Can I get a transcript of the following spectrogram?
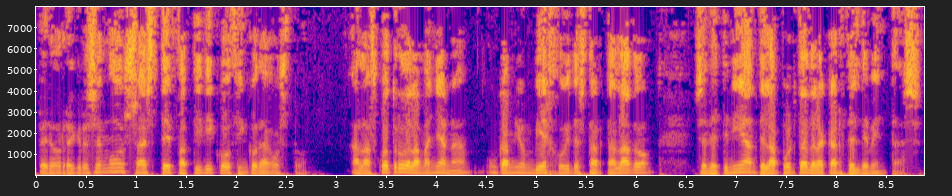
Pero regresemos a este fatídico 5 de agosto. A las cuatro de la mañana, un camión viejo y destartalado se detenía ante la puerta de la cárcel de ventas.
